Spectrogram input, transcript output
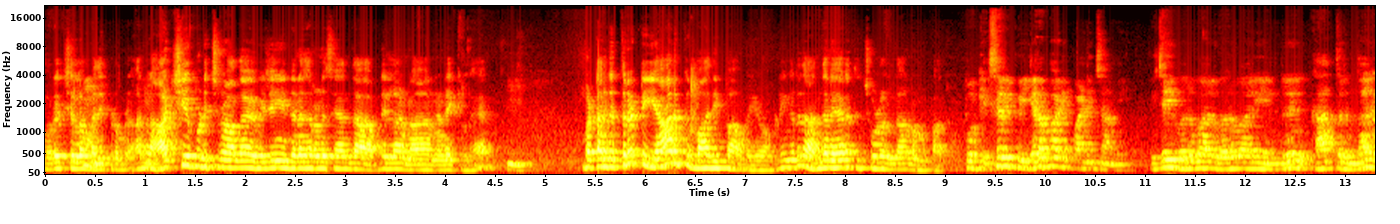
குறைச்செல்லாம் மதிப்பிட முடியும் அதனால ஆட்சியை பிடிச்சிருவாங்க விஜய் தினகரன் சேர்ந்தா அப்படிலாம் நான் நினைக்கல. பட் அந்த திரட்டு யாருக்கு பாதிப்பா அமையும் அப்படிங்கிறது அந்த நேரத்து சூழல் தான் நம்ம பார்க்கணும். ஓகே சார் இப்போ எடப்பாடி பழனிசாமி விஜய் வருவார் வருவார் என்று காத்திருந்தார்.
